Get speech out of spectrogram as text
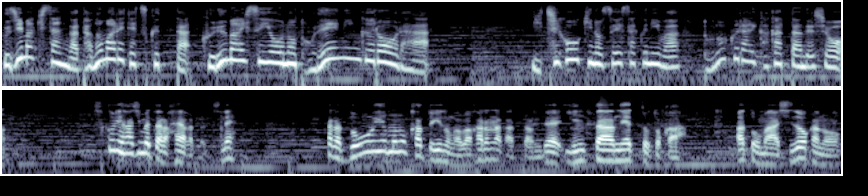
藤巻さんが頼まれて作った車椅子用のトレーニングローラー。1号機の製作にはどのくらいかかったんでしょう？作り始めたら早かったですねただどういうものかというのが分からなかったんで、インターネットとか、あとまあ静岡の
